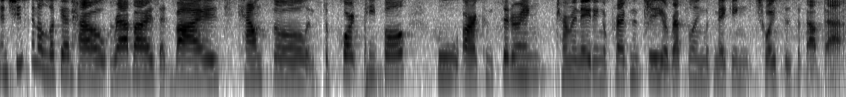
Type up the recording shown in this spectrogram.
And she's going to look at how rabbis advise, counsel, and support people who are considering terminating a pregnancy or wrestling with making choices about that.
